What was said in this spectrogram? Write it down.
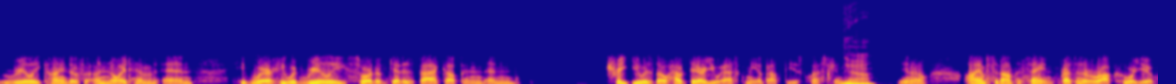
really kind of annoyed him, and where he would really sort of get his back up and and treat you as though, how dare you ask me about these questions? Yeah, you know, I am Saddam Hussein, president of Iraq. Who are you?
